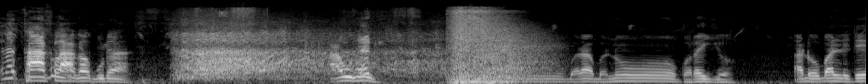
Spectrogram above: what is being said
એને થાક લાગે બુડા. આવું હેન બરાબર નો ભરાઈ ગયો. આ ડોબાને લીધે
